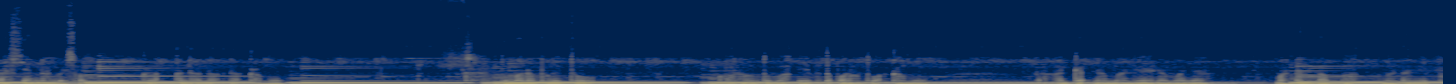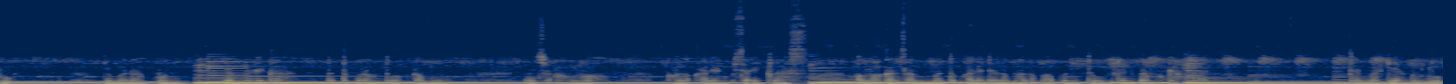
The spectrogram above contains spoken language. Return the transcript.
Kasihan lah besok kelak anak-anak anak kamu. Di mana pun itu orang tua ya tetap orang tua kamu ada namanya namanya mantan bapak mantan ibu. Di mana pun yang mereka tetap orang tua kamu. Insya Allah kalau kalian bisa ikhlas Allah akan selalu membantu kalian dalam hal apa pun itu dan permudahkan. Dan bagi yang dulu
